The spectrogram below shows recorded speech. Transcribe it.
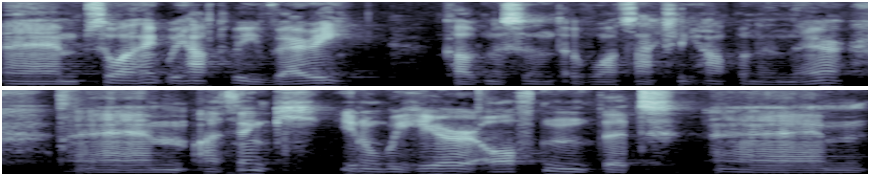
Um, so I think we have to be very cognizant of what's actually happening there. Um, I think, you know, we hear often that um,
